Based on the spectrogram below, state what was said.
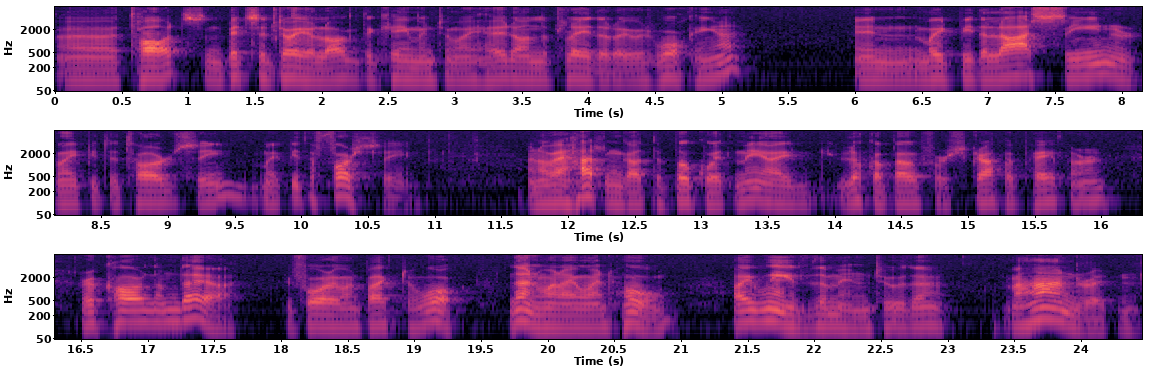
uh, thoughts and bits of dialogue that came into my head on the play that I was working at. And might be the last scene, or it might be the third scene, it might be the first scene. And if I hadn't got the book with me, I'd look about for a scrap of paper and record them there before I went back to work. Then when I went home, I weaved them into the my handwritten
